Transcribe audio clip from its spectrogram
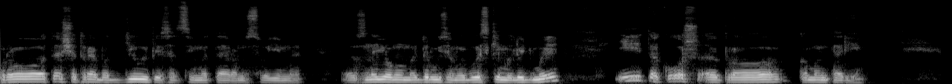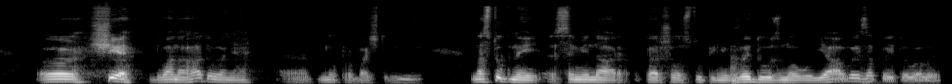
про те, що треба ділитися цим етером своїми знайомими, друзями, близькими людьми, і також про коментарі. Е, Ще два нагадування. Е, Ну, пробачте мені. Наступний семінар першого ступеню веду знову я, ви запитували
